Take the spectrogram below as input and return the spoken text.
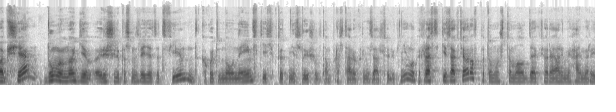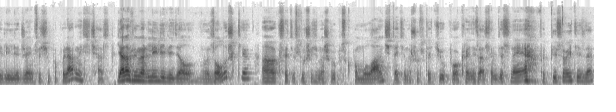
Вообще, думаю, многие решили посмотреть этот фильм, какой-то ноунеймский, если кто-то не слышал там про старую экранизацию или книгу, как раз таки из актеров, потому что молодые актеры Арми Хаммер и Лили Джеймс очень популярны сейчас. Я, например, Лили видел в Золушке. А, кстати, слушайте наш выпуск по Мулан, читайте нашу статью по экранизациям Диснея, подписывайтесь, да.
